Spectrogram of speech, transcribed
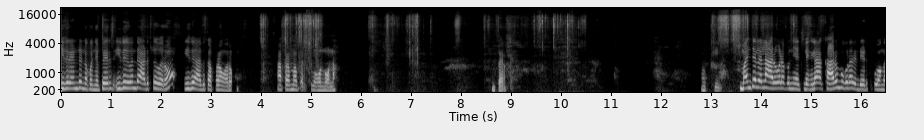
இது ரெண்டு இன்னும் கொஞ்சம் பெருசு இது வந்து அடுத்து வரும். இது அதுக்கப்புறம் வரும். அப்புறமா பறிச்சுக்குவோம் ஒன்று ஒன்றா பாருங்க ஓகே மஞ்சள் எல்லாம் அறுவடை பண்ணியாச்சு இல்லைங்களா? கரும்பு கூட ரெண்டு எடுத்துக்குவாங்க.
